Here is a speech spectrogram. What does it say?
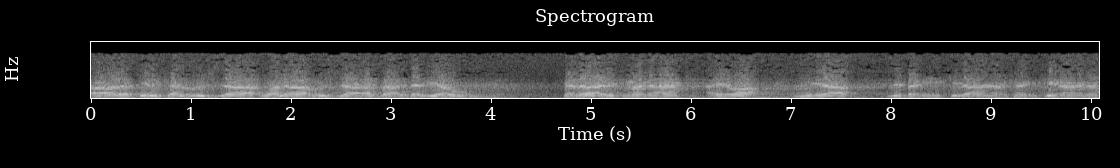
قال تلك العزى ولا عزى بعد اليوم. كذلك مناك أيضا هي لبني كنانة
